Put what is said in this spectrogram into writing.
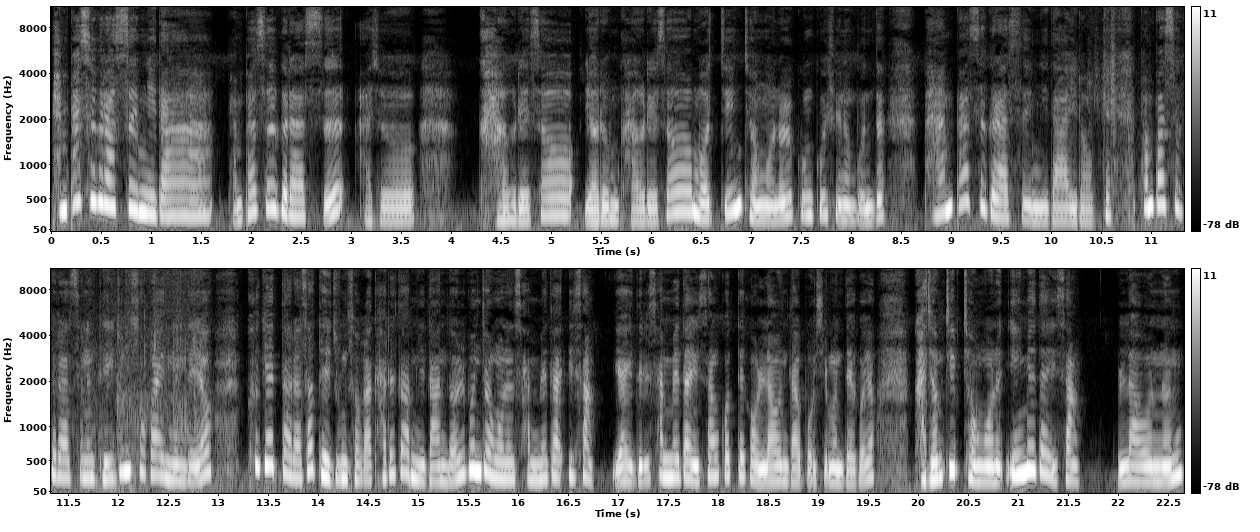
반파스 그라스입니다. 반파스 그라스 아주 가을에서 여름 가을에서 멋진 정원을 꿈꾸시는 분들 반파스 그라스입니다. 이렇게 반파스 그라스는 대중소가 있는데요. 크기에 따라서 대중소가 다르답니다. 넓은 정원은 3m 이상, 이 아이들이 3m 이상 꽃대가 올라온다 보시면 되고요. 가정집 정원은 2m 이상 올라오는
